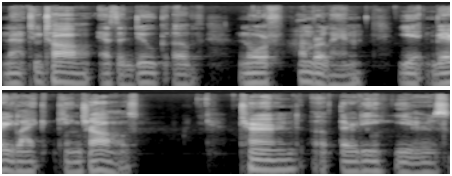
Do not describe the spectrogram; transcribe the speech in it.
Not too tall as the Duke of Northumberland, yet very like King Charles. Turned of 30 years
